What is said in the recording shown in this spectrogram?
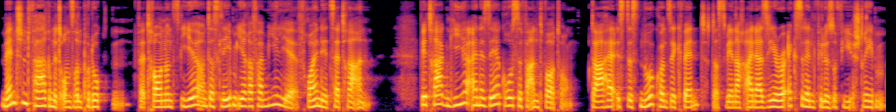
Menschen fahren mit unseren Produkten, vertrauen uns ihr und das Leben ihrer Familie, Freunde etc. an. Wir tragen hier eine sehr große Verantwortung. Daher ist es nur konsequent, dass wir nach einer Zero-Accident-Philosophie streben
